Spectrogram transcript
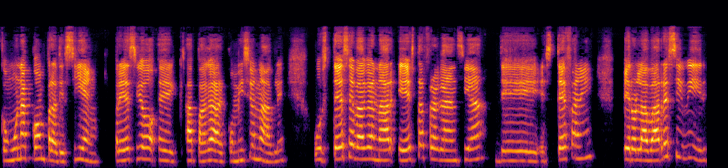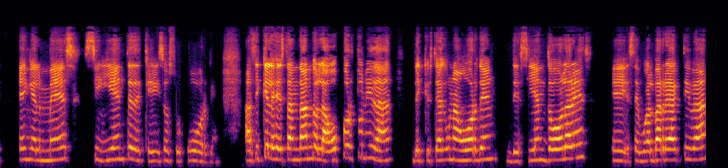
con una compra de 100, precio eh, a pagar comisionable, usted se va a ganar esta fragancia de Stephanie, pero la va a recibir en el mes siguiente de que hizo su orden. Así que les están dando la oportunidad de que usted haga una orden de 100 dólares, eh, se vuelva a reactivar,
